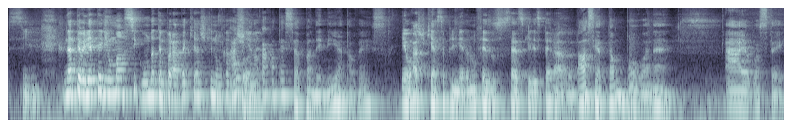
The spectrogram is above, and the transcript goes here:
sim. Na teoria teria uma segunda temporada que acho que nunca rolou, Acho que né? nunca aconteceu. Pandemia, talvez? Eu acho que essa primeira não fez o sucesso que ele esperava. Nossa, é tão boa, né? Ah, eu gostei.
